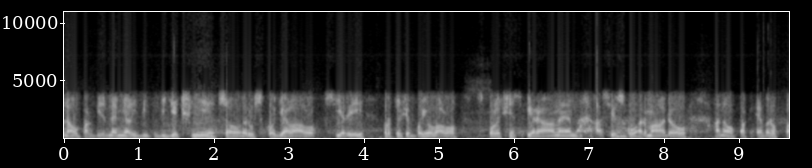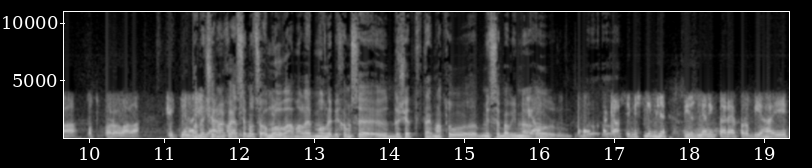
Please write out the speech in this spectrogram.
naopak bychom měli být vděční, co Rusko dělalo v Syrii, protože bojovalo společně s Iránem a syrskou armádou a naopak Evropa podporovala včetně naší Pane Černáko, já se moc omlouvám, ale mohli bychom se držet tématu? My se bavíme já, o... Tak já si myslím, že ty změny, které probíhají,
